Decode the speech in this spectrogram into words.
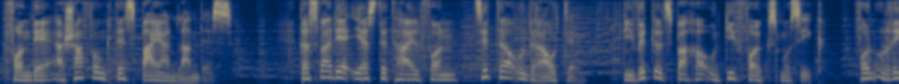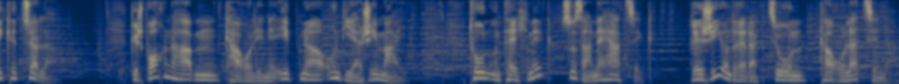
Von der Erschaffung des Bayernlandes. Das war der erste Teil von Zitter und Raute, die Wittelsbacher und die Volksmusik von Ulrike Zöller. Gesprochen haben Caroline Ebner und Jerzy May. Ton und Technik Susanne Herzig. Regie und Redaktion Carola Zinner.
